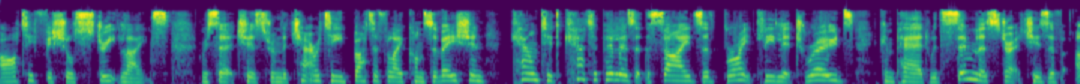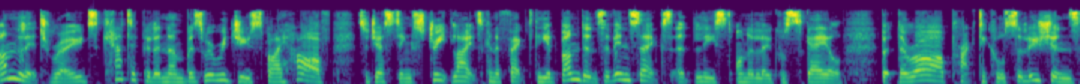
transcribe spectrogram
artificial streetlights. Researchers from the charity Butterfly Conservation counted caterpillars at the sides of brightly lit roads. Compared with similar stretches of unlit roads, caterpillar numbers were reduced by half, suggesting streetlights can affect the abundance of insects, at least on a local scale scale. But there are practical solutions,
